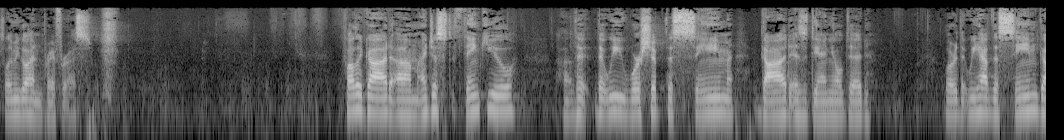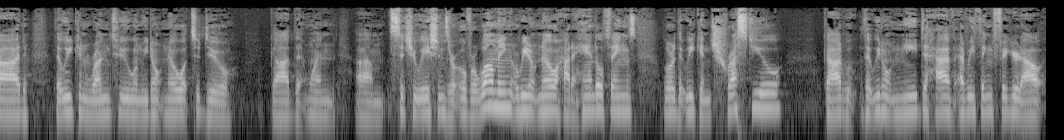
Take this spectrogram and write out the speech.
So let me go ahead and pray for us. Father God, um, I just thank you uh, that, that we worship the same God as Daniel did. Lord, that we have the same God that we can run to when we don't know what to do, God, that when um, situations are overwhelming or we don't know how to handle things, Lord, that we can trust you. God, that we don't need to have everything figured out.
